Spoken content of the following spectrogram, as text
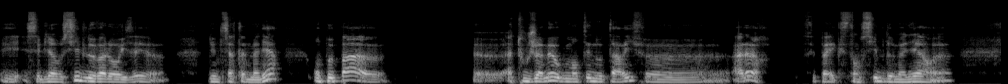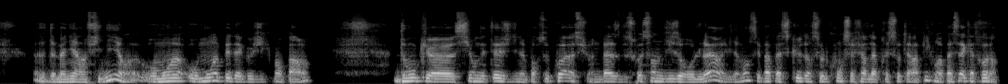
et c'est bien aussi de le valoriser d'une certaine manière. On ne peut pas euh, euh, à tout jamais augmenter nos tarifs euh, à l'heure. Ce n'est pas extensible de manière, de manière infinie, au moins, au moins pédagogiquement parlant. Donc, si on était, je dis n'importe quoi, sur une base de 70 euros de l'heure, évidemment, c'est pas parce que d'un seul coup on sait faire de la pressothérapie qu'on va passer à 80.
